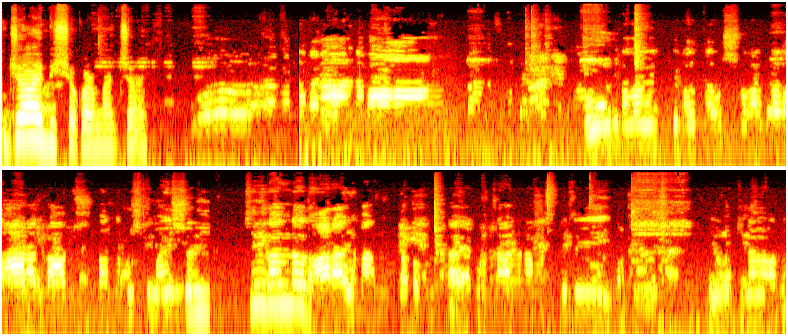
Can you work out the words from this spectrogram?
জয় বিশ্বকর্মার জয়। শ্রীগন্ধ ধারায় কি নামে হবে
